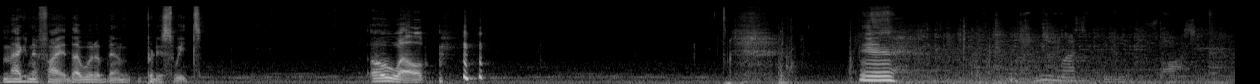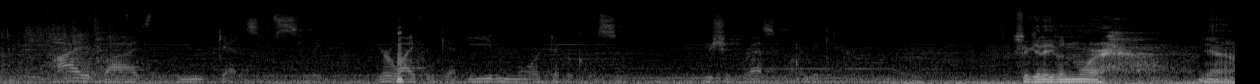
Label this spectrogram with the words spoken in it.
magnified. That would have been pretty sweet. Oh well. yeah. You must be exhausted. I advise that you get some sleep. Your life will get even more difficult soon. You should rest while you can. Should get even more. Yeah.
